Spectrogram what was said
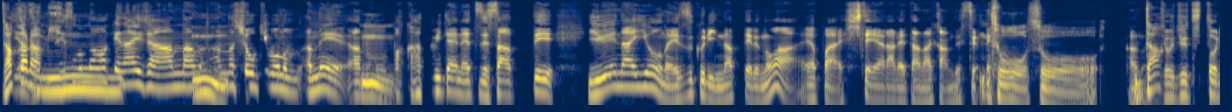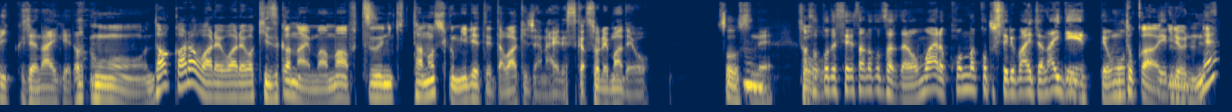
だからみんな。そんなわけないじゃん。あんな、うんあんな小規模の、あね、あの、うん爆発みたいなやつでさ、って言えないような絵作りになってるのは、やっぱりしてやられたな感ですよね。そうそう。あのだ叙述トリックじゃないけど。うん。だから我々は気づかないまま普通に楽しく見れてたわけじゃないですか、それまでを。そうですね。そうあそこで生産のことされたら、お前らこんなことしてる場合じゃないでって思ってるとか。いろいろね。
